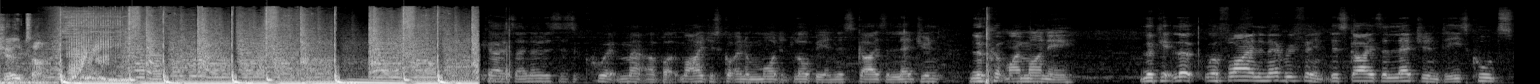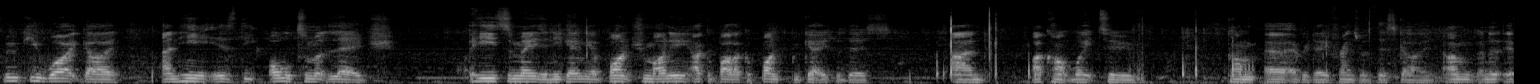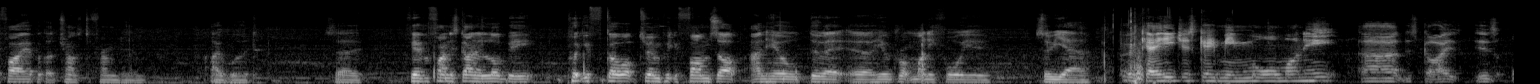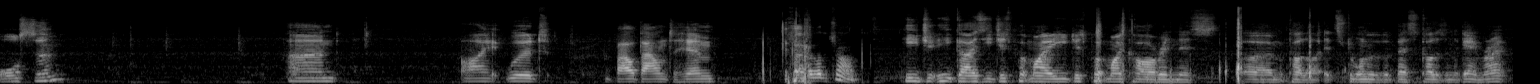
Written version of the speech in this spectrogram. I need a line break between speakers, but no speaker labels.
showtime.
Guys, I know this is a quick matter, but I just got in a modded lobby and this guy's a legend. Look at my money. Look it, look, we're flying and everything. This guy's a legend. He's called Spooky White Guy, and he is the ultimate ledge. He's amazing. He gave me a bunch of money. I could buy like a bunch of Bugattis with this, and I can't wait to become uh, everyday friends with this guy. I'm gonna, if I ever got a chance to friend him, I would. So, if you ever find this guy in the lobby, put your go up to him, put your thumbs up, and he'll do it. Uh, he'll drop money for you. So yeah. Okay, he just gave me more money. Uh, this guy is awesome, and I would bow down to him if I ever got the chance. He he guys, he just put my he just put my car in this um color. It's one of the best colors in the game, right?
